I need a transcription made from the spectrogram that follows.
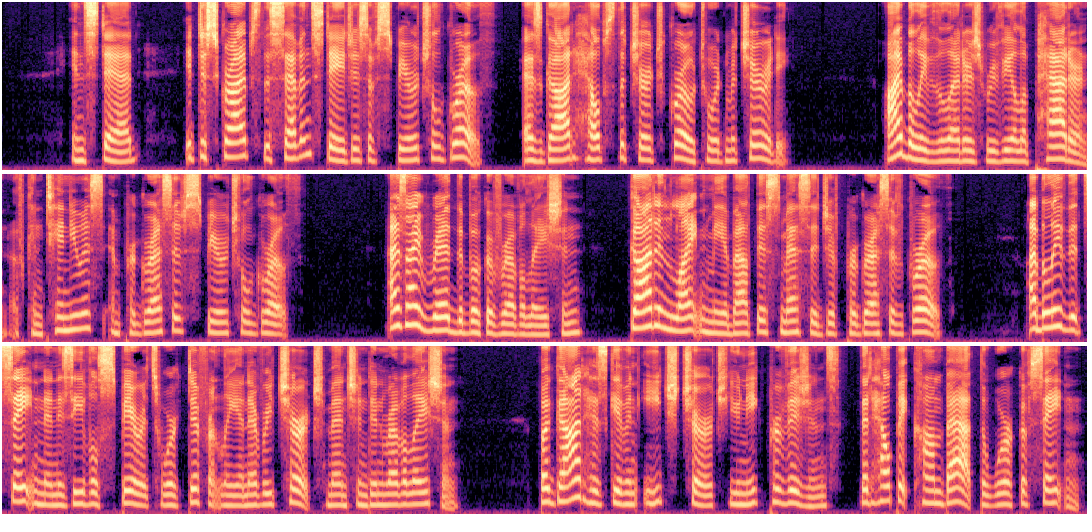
Instead, it describes the seven stages of spiritual growth as God helps the church grow toward maturity. I believe the letters reveal a pattern of continuous and progressive spiritual growth. As I read the book of Revelation, God enlightened me about this message of progressive growth. I believe that Satan and his evil spirits work differently in every church mentioned in Revelation. But God has given each church unique provisions that help it combat the work of Satan.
